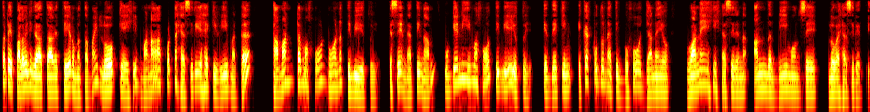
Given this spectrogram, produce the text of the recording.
එතකොට මේ පළවෙනි ගාථාවේ තේරුම තමයි ලෝකයේහි මනාකොට හැසිරිය හැකි වීමට තමන්ටම හෝ නුවණ තිබිය යුතුය. එසේ නැතිනම් උගෙනීම හෝ තිබිය යුතුය. ඒ දෙකින් එකකුදු නැති බොහෝ ජනයෝ වනයේහි හැසිරෙන අන්ධ මීමොන්සේ ලොව හැසිරෙති.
